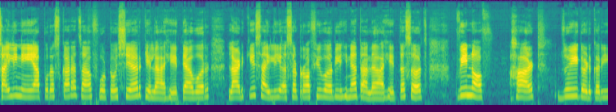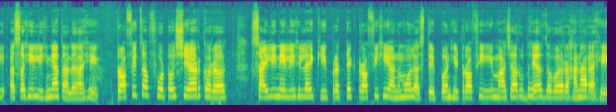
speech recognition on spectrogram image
सायलीने या पुरस्काराचा फोटो शेअर केला आहे. त्यावर लाडकी सायली असं ट्रॉफीवर लिहिण्यात आलं आहे. तसंच queen of heart Juhi Gadkari असंही लिहिण्यात आलं आहे. ट्रॉफीचा फोटो शेअर करत सायलीने लिहिलंय की प्रत्येक ट्रॉफी ही अनमोल असते पण ही ट्रॉफी माझ्या हृदयाजवळ राहणार आहे.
